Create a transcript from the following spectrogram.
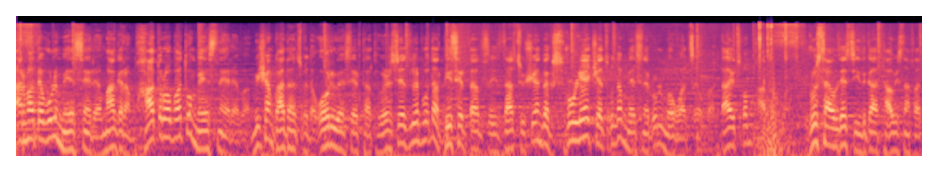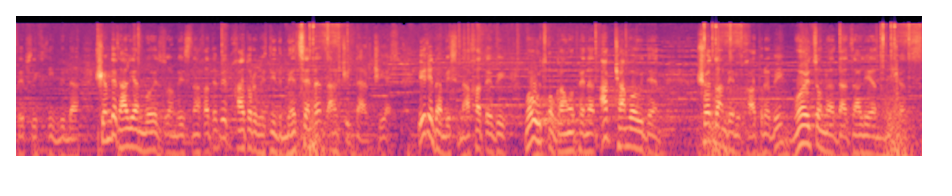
წარმატებული მეცნიერება, მაგრამ ხატრობა თუ მეცნიერება, მიშამ გადაწყვეტა ორივეს ერთად ვერ შეძლებოდა დისერტაციის დაცვის შემდეგ სრულიად შეწყვეტა მეცნიერული მოღვაწეობა. დაიწყო ხატრობა. რუსთაველს იდგა თავის ნახატებს იხილდა და შემდეგ ძალიან მოეწონა მის ნახატები ხატრობის დიდ მეცენას არჩილ დარჩიას. იყიდა მის ნახატები, მოუწყო გამოფენა, აქ ჩამოვიდნენ შოტლანდელი ხატრები, მოეწონა და ძალიან მიშას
